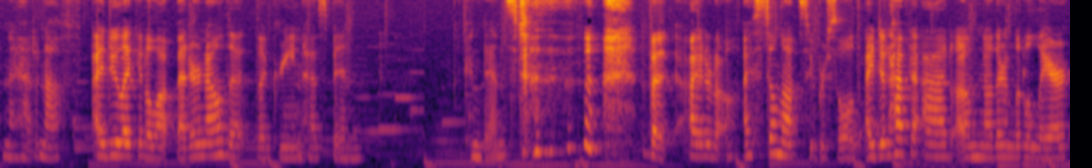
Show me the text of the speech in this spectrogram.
and I had enough. I do like it a lot better now that the green has been condensed. but I don't know. I'm still not super sold. I did have to add another little layer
